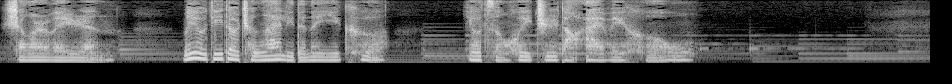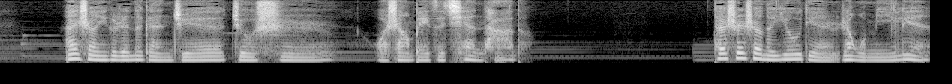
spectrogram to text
生而为人，没有低到尘埃里的那一刻，又怎会知道爱为何物？爱上一个人的感觉，就是我上辈子欠他的。他身上的优点让我迷恋，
